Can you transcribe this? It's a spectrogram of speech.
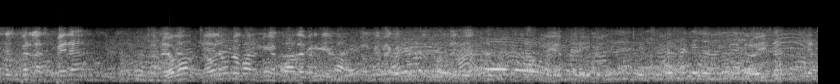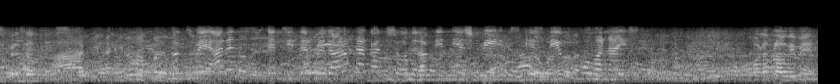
per l'espera. Luego, luego no va a encontrar Perquè, ¿eh? perquè m'ha canviat Eloïsa, que ens. Aquí, no nos podemos... Doncs bé, ara ens, ens interpretaran una cançó de la Britney Spears que es diu Womanizer. Un aplaudiment.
